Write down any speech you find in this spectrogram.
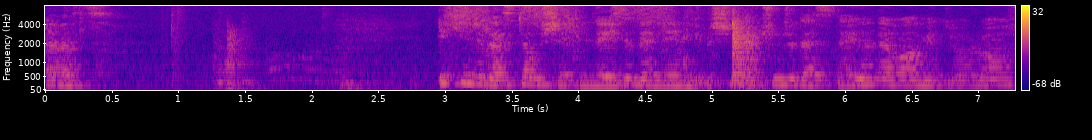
Evet. İkinci deste bu şekildeydi dediğim gibi. Şimdi üçüncü desteğiyle devam ediyoruz.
